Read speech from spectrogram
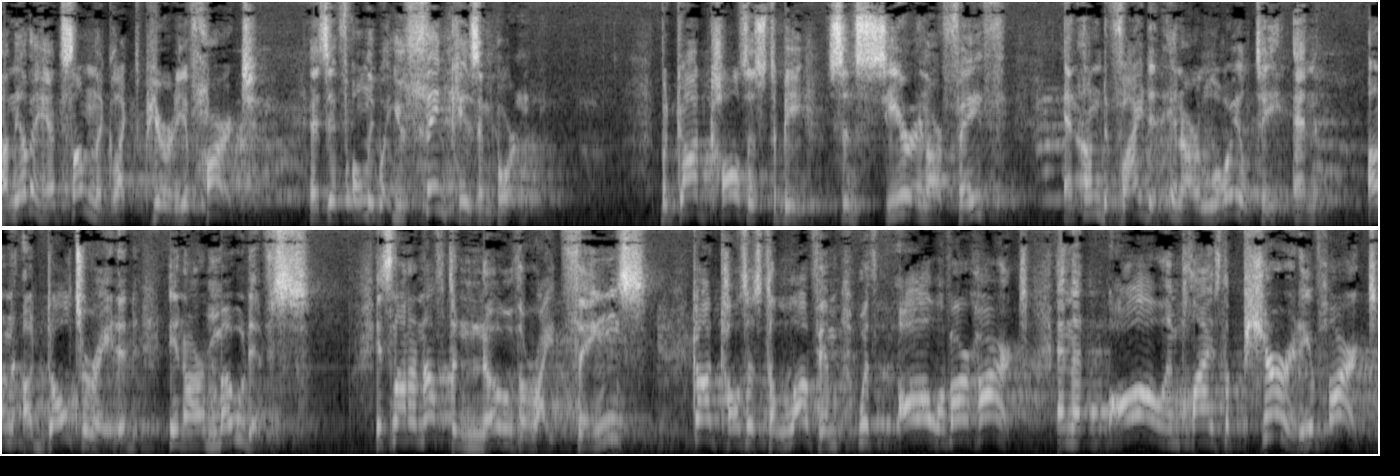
On the other hand, some neglect purity of heart as if only what you think is important. But God calls us to be sincere in our faith and undivided in our loyalty and unadulterated in our motives. It's not enough to know the right things. God calls us to love Him with all of our heart, and that all implies the purity of heart.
